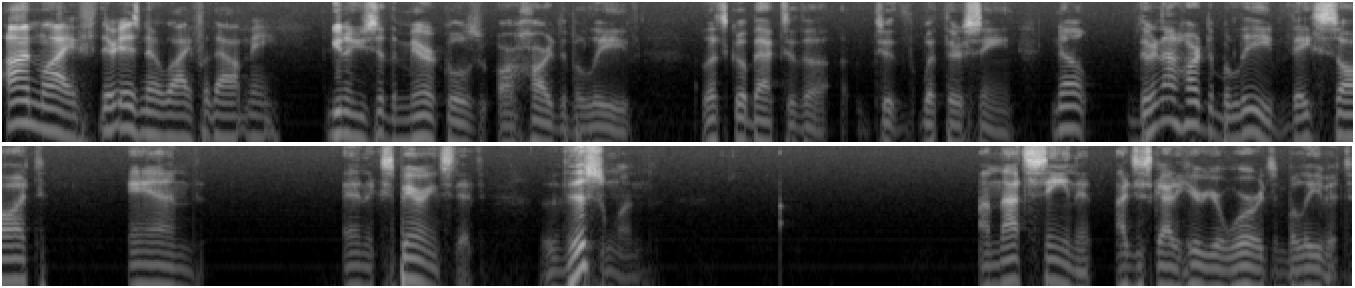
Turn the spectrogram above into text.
I'm life. There is no life without me. You know, you said the miracles are hard to believe. Let's go back to the to what they're seeing. No, they're not hard to believe. They saw it and and experienced it. This one, I'm not seeing it. I just got to hear your words and believe it.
